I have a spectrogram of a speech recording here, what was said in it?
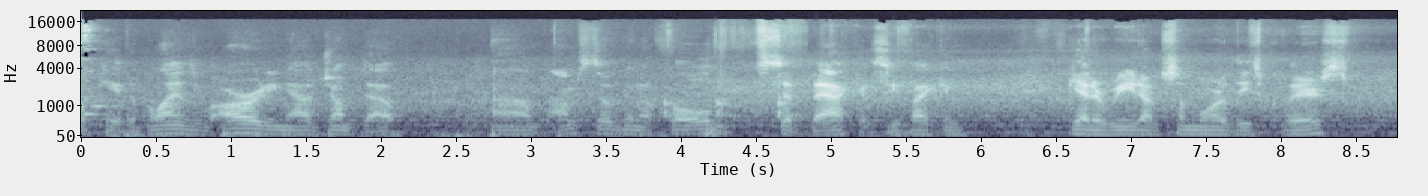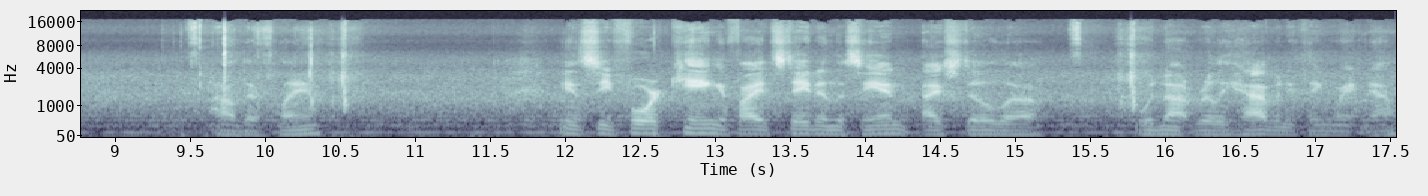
Okay the blinds have already now jumped out. Um, I'm still gonna fold sit back and see if I can get a read on some more of these players how they're playing. You can see four king. If I had stayed in the sand I still uh, would not really have anything right now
